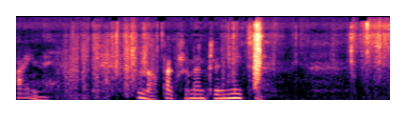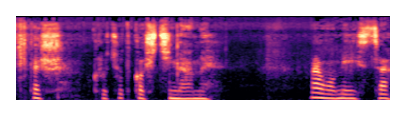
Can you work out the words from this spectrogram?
Fajny. No, także męczennice. Też króciutko ścinamy. Mało miejsca.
